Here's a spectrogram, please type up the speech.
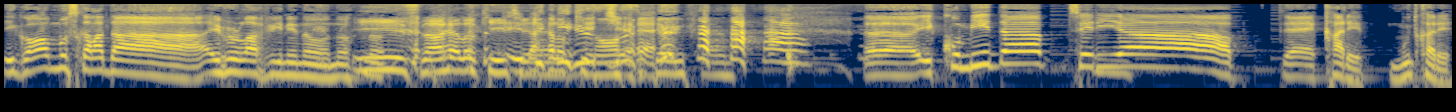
Igual a música lá da Avril Lavigne no... no, no- Isso, não, Hello Kitty. Da Hello Kitty, Nossa, é. que inferno. Ah, e comida seria... É, carê. Muito carê.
